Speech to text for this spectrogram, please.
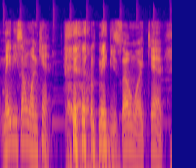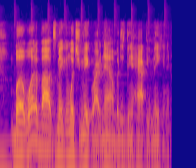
Maybe someone can. Maybe someone can. But what about just making what you make right now, but just being happy making it?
